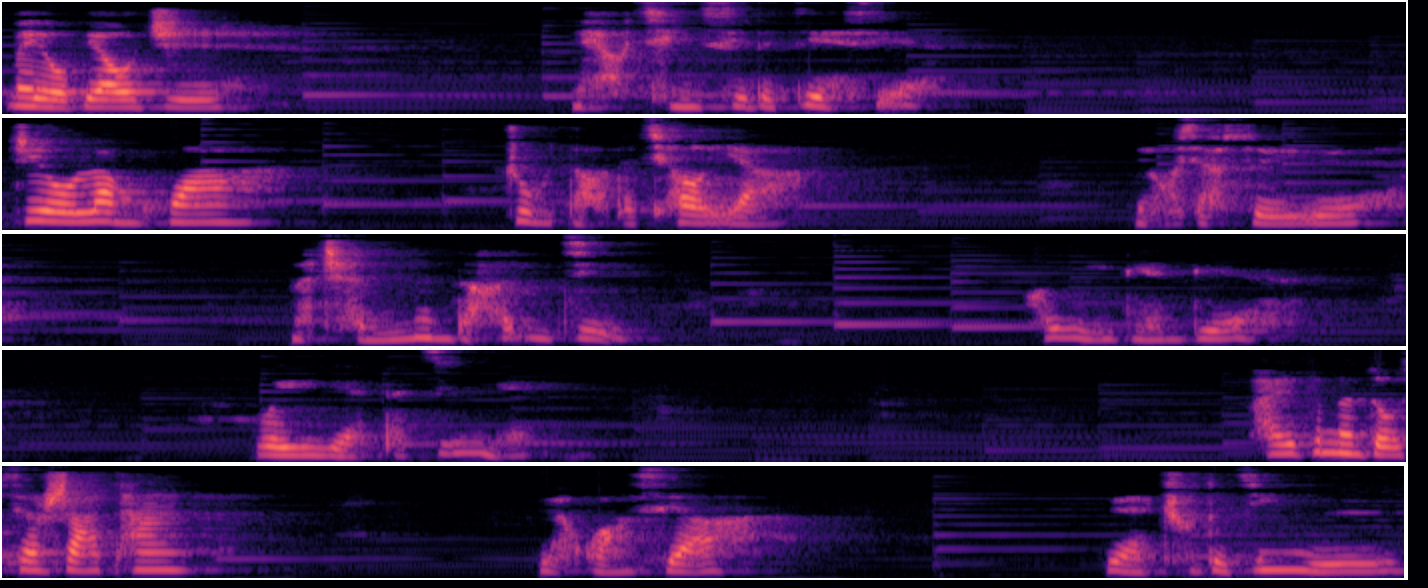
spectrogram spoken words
没有标志，没有清晰的界限，只有浪花。树倒的峭崖，留下岁月那沉闷的痕迹和一点点威严的纪念。孩子们走向沙滩，月光下，远处的鲸鱼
